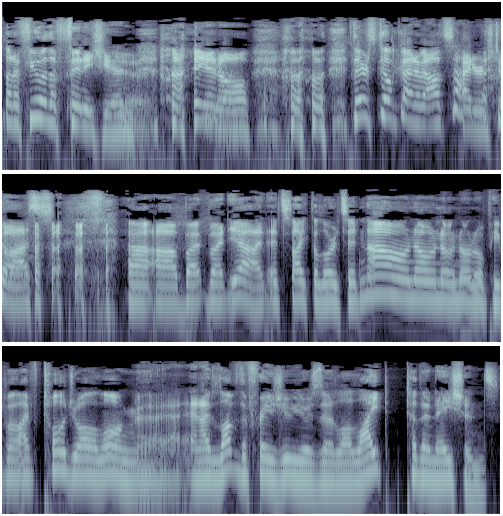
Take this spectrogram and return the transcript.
but a few of the finishing, you know, they're still kind of outsiders to us. Uh, uh, but but yeah, it's like the Lord said, no, no, no, no, no, people. I've told you all along, uh, and I love the phrase you use, the light to the nations.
